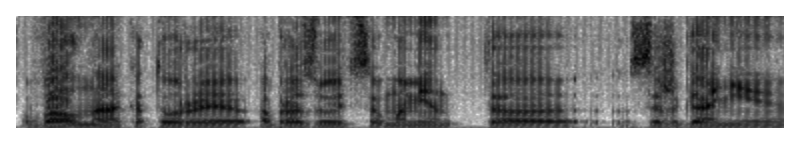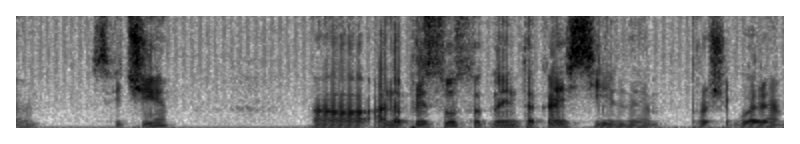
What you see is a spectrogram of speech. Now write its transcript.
волна, которая образуется в момент э, зажигания свечи, э, она присутствует, но не такая сильная, проще говоря.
